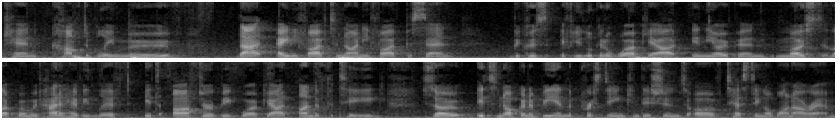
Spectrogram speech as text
can comfortably move that 85 to 95% because if you look at a workout in the open most like when we've had a heavy lift it's after a big workout under fatigue. So it's not going to be in the pristine conditions of testing a 1rm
